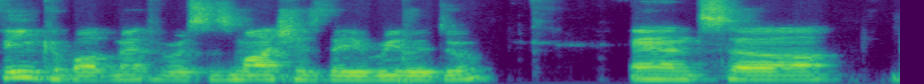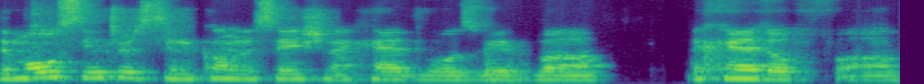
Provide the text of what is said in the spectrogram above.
think about metaverse as much as they really do. And uh, the most interesting conversation I had was with the head of uh,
